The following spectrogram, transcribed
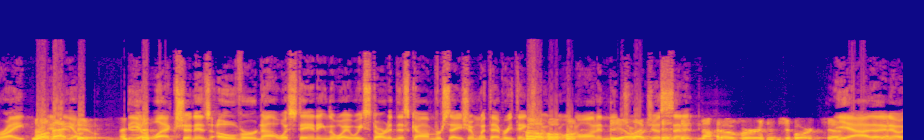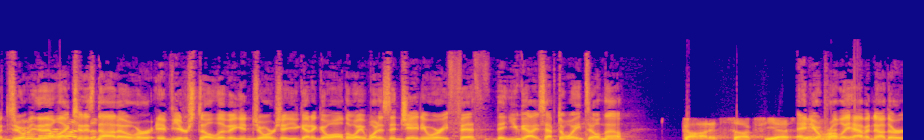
right? Well, And that the, too. the election is over, notwithstanding the way we started this conversation with everything still going on in the, Georgia election Senate. is not over in Georgia. Yeah, I know. The election is not over if you're still living in Georgia. You got to go all the way. What is it, January 5th that you guys have to wait till now? God, it sucks. Yes, And you'll probably 5th. have another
